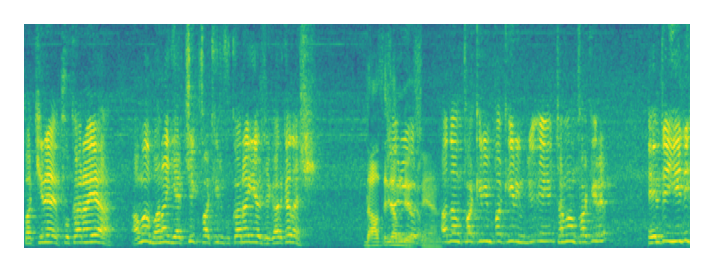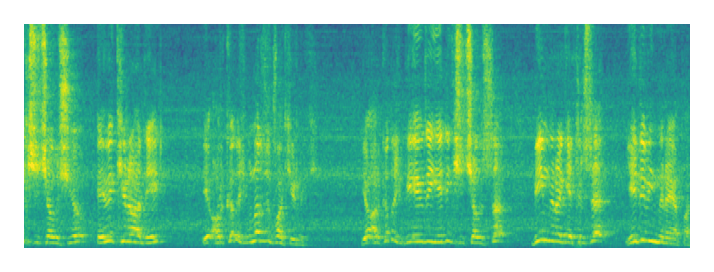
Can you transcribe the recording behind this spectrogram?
Fakire, fukaraya. Ama bana gerçek fakir fukara gelecek arkadaş. Dağıtacağım Görüyorum. diyorsun yani. Adam fakirim fakirim diyor. E, tamam fakirim. Evde 7 kişi çalışıyor. Evi kira değil. E arkadaş bu nasıl fakirlik? Ya arkadaş bir evde 7 kişi çalışsa 1000 lira getirse 7000 lira yapar.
